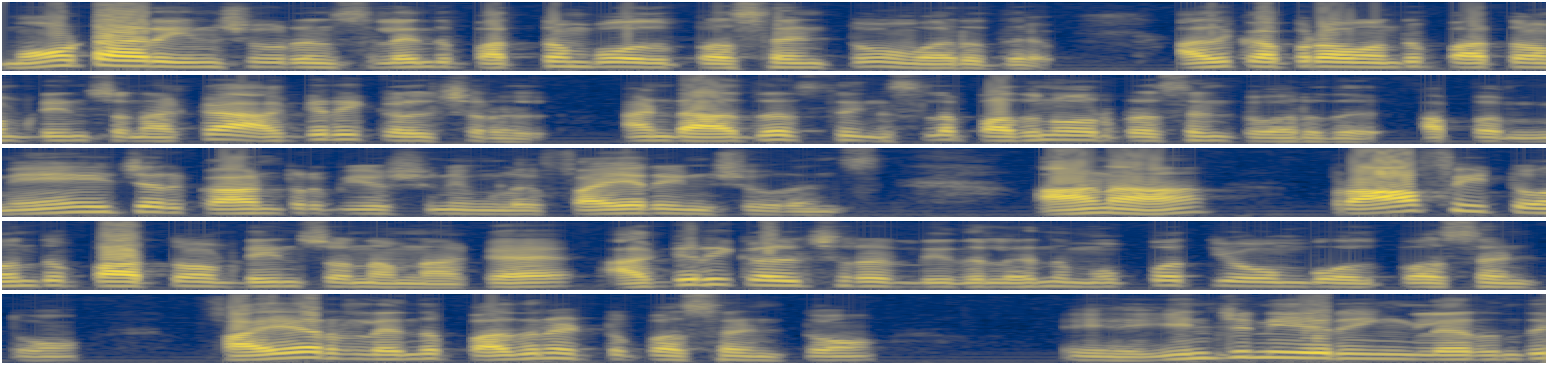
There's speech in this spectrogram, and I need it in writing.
மோட்டார் இன்சூரன்ஸ்லேருந்து பத்தொம்போது பர்சன்ட்டும் வருது. அதுக்கப்புறம் வந்து பார்த்தோம் அப்படின்னு சொன்னாக்கா அக்ரிகல்ச்சரல் அண்ட் அதர் திங்ஸில் பதினோரு பர்சன்ட் வருது. அப்போ மேஜர் கான்ட்ரிபியூஷன் இவங்களுக்கு ஃபயர் இன்சூரன்ஸ் ஆனால் ப்ராஃபிட் வந்து பார்த்தோம் அப்படின்னு சொன்னோம்னாக்க அக்ரிகல்ச்சரல் இதுலேருந்து முப்பத்தி ஒம்பது பர்சன்ட்டும் ஃபயர்லேருந்து பதினெட்டு பர்சன்ட்டும் இன்ஜினியரிங்லேருந்து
